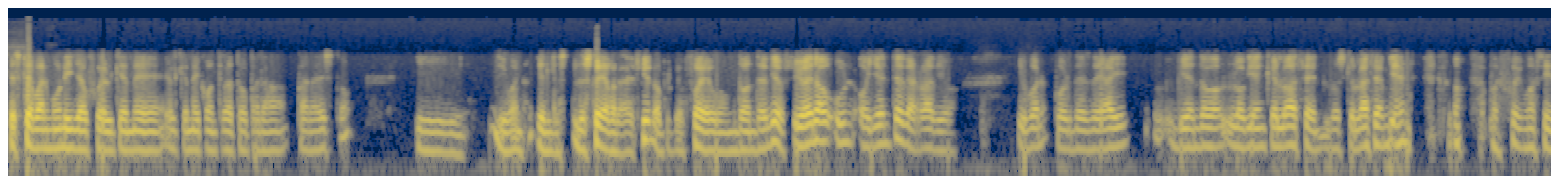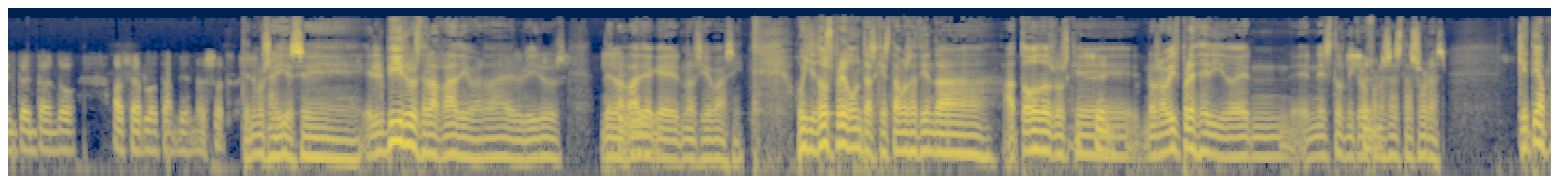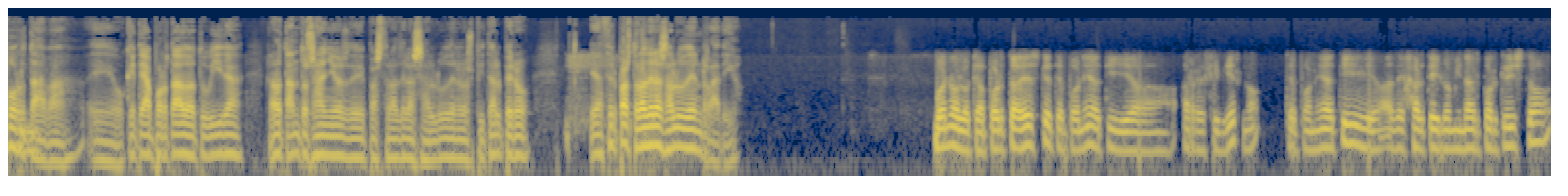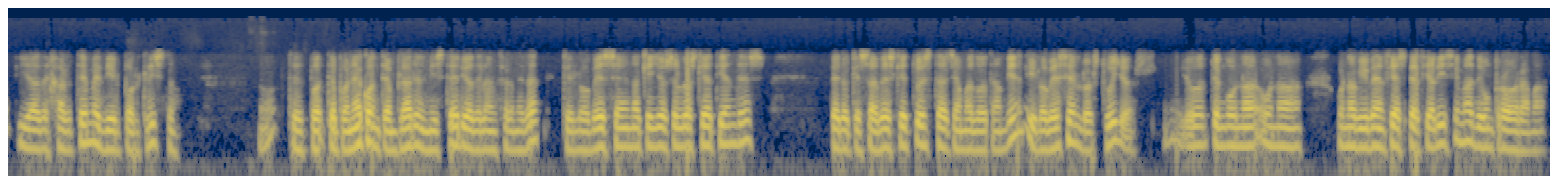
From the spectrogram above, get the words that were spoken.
Esteban Munilla fue el que me, el que me contrató para, para esto y, y bueno, y le, estoy agradecido porque fue un don de Dios. Yo era un oyente de radio y bueno, pues desde ahí, viendo lo bien que lo hacen, los que lo hacen bien, ¿no? pues fuimos intentando hacerlo también nosotros. Tenemos ahí ese el virus de la radio, ¿verdad? El virus de la Sí. radio que nos lleva así. Oye, dos preguntas que estamos haciendo a, a todos los que nos habéis precedido en, en estos micrófonos a estas horas. ¿Qué te aportaba eh, o qué te ha aportado a tu vida? Claro, tantos años de pastoral de la salud en el hospital, pero eh, hacer pastoral de la salud en radio. Bueno, lo que aporta es que te pone a ti a, recibir, ¿no? Te pone a ti a dejarte iluminar por Cristo y a dejarte medir por Cristo. ¿no? Te pone a contemplar el misterio de la enfermedad, que lo ves en aquellos en los que atiendes, pero que sabes que tú estás llamado también y lo ves en los tuyos. Yo tengo una, una, una vivencia especialísima de un programa,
